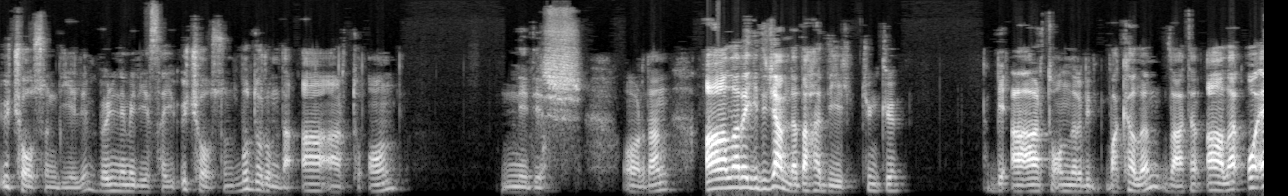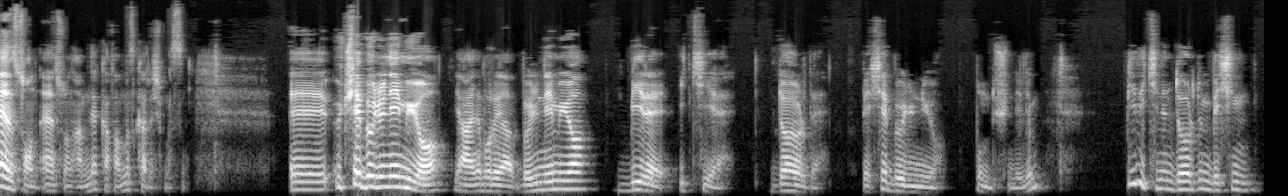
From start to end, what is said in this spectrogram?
3 olsun diyelim. Bölünemediği sayı 3 olsun. Bu durumda a artı 10 nedir? Oradan a'lara gideceğim de daha değil. Çünkü bir a artı 10'lara bir bakalım. Zaten a'lar o en son en son hamle kafamız karışmasın. Ee, 3'e bölünemiyor. Yani buraya bölünemiyor. 1'e, 2'ye, 4'e, 5'e bölünüyor. Bunu düşünelim. 1, 2'nin 4'ün 5'in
